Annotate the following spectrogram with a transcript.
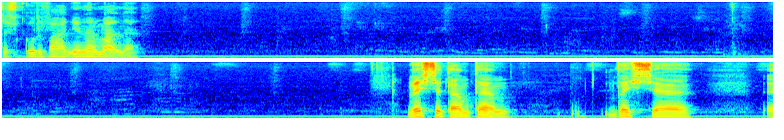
To jest kurwa nienormalne. Weźcie tam ten. Weźcie. Yy,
